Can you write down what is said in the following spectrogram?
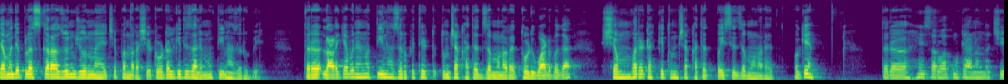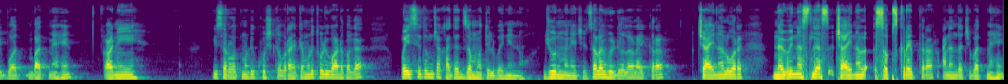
त्यामध्ये प्लस करा अजून जून महिन्याचे पंधराशे. टोटल किती झाले मग? तीन हजार रुपये. तर लाडक्या बहिणींनो तीन हजार रुपये थेट तुमच्या खात्यात जमवणार आहेत. थोडी वाट बघा. शंभर टक्के तुमच्या खात्यात पैसे जमवणार आहेत. ओके तर हे ही सर्वात मोठी आनंदाची बात बातमी आहे. आणि ही सर्वात मोठी खुशखबर आहे. त्यामुळे थोडी वाट बघा. पैसे तुमच्या खात्यात जमा होतील बहिणींनो जून महिन्याचे. चला व्हिडिओला लाईक करा. चॅनलवर नवीन असल्यास चॅनल सबस्क्राईब करा. आनंदाची बातमी आहे.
